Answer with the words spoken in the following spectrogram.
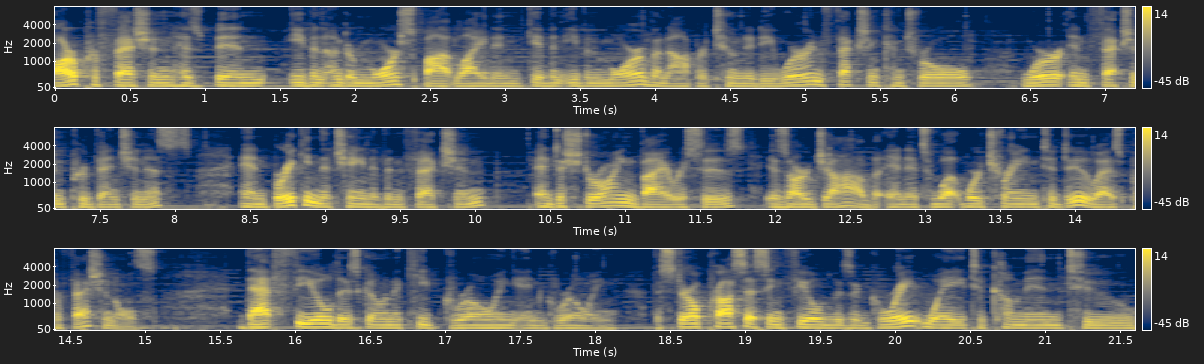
our profession has been even under more spotlight and given even more of an opportunity. We're infection control, we're infection preventionists, and breaking the chain of infection and destroying viruses is our job, and it's what we're trained to do as professionals. That field is going to keep growing and growing. The sterile processing field was a great way to come into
